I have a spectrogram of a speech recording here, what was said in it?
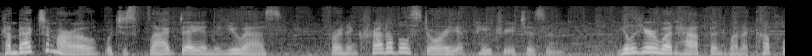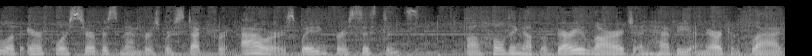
Come back tomorrow, which is Flag Day in the U.S., for an incredible story of patriotism. You'll hear what happened when a couple of Air Force service members were stuck for hours waiting for assistance while holding up a very large and heavy American flag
